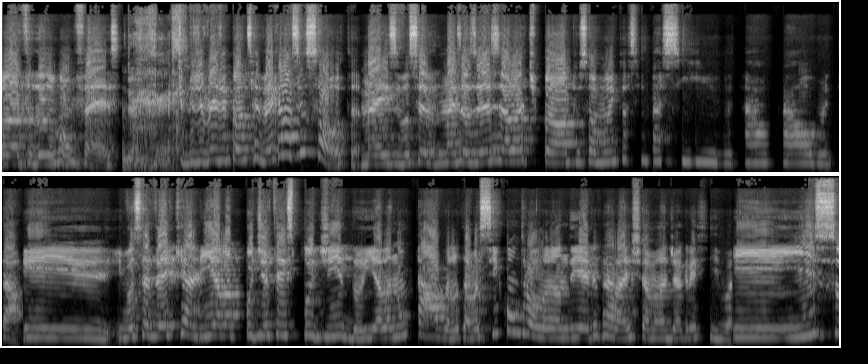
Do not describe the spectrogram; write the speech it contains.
ela tá dando confesso. tipo, de vez em quando você vê que ela se solta. Mas você. Mas às vezes ela, tipo, é uma pessoa muito assim, passiva e tal, calma e tal. E, e você vê que ali ela podia ter explodido e ela não tava, ela tava se controlando e ele vai lá e chama ela de agressiva. E isso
